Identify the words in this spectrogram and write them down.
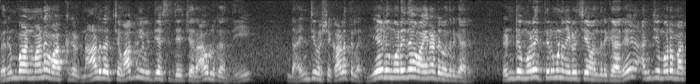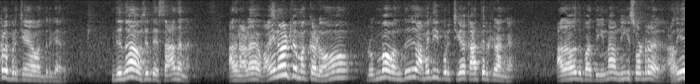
பெரும்பான்மையான வாக்குகள் நாலு லட்சம் வாக்குகள் வித்தியாசம் ஜெயிச்ச ராகுல் காந்தி இந்த அஞ்சு வருஷ காலத்தில் ஏழு முறை தான் வயநாட்டுக்கு வந்திருக்காரு. ரெண்டு முறை திருமண நிகழ்ச்சியாக வந்திருக்காரு அஞ்சு முறை மக்கள் பிரச்சனையாக வந்திருக்காரு. இதுதான் அவசியத்தை சாதனை. அதனால் வயநாட்டு மக்களும் ரொம்ப வந்து அமைதி புரட்சிக்காக காத்திருக்கிறாங்க. அதாவது பார்த்தீங்கன்னா நீங்கள் சொல்கிற அதே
